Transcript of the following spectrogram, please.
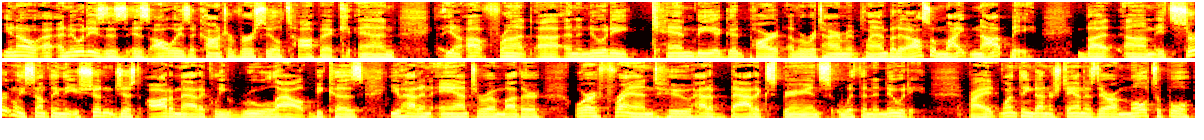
you know, annuities is, is always a controversial topic. And, you know, up front, uh, an annuity can be a good part of a retirement plan, but it also might not be. But um, it's certainly something that you shouldn't just automatically rule out because you had an aunt or a mother or a friend who had a bad experience with an annuity right? One thing to understand is there are multiple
